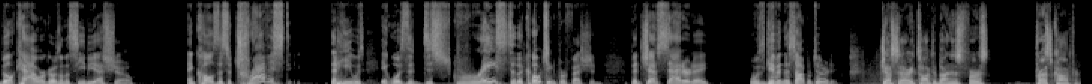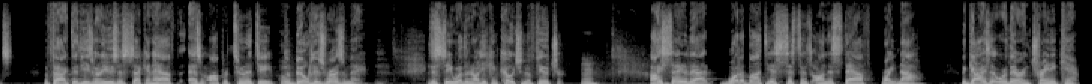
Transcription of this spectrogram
Bill Cowher goes on the CBS show and calls this a travesty that he was it was a disgrace to the coaching profession that Jeff Saturday was given this opportunity. Jeff Saturday talked about in his first press conference the fact that he's going to use his second half as an opportunity to oh. build his resume, to see whether or not he can coach in the future. Mm. I say to that, what about the assistants on the staff right now? The guys that were there in training camp,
